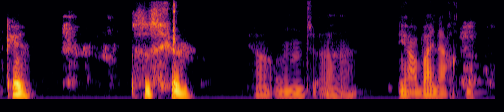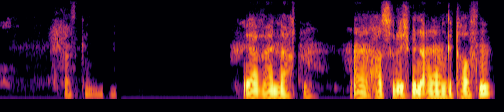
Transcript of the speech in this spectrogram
okay. Das ist schön. Ja, und äh, ja, Weihnachten. Was können. Ja, Weihnachten. Äh, hast du dich mit anderen getroffen?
